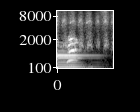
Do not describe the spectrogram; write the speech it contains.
Wow.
